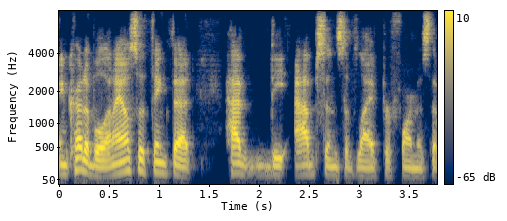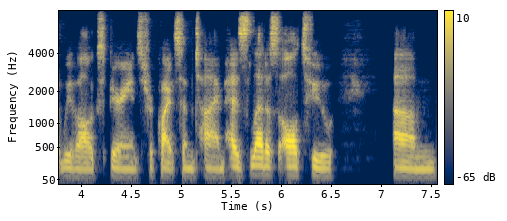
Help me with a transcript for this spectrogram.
incredible. And I also think that have the absence of live performance that we've all experienced for quite some time has led us all to um,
